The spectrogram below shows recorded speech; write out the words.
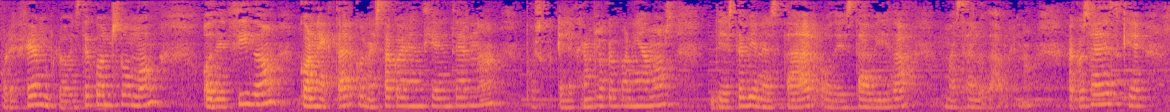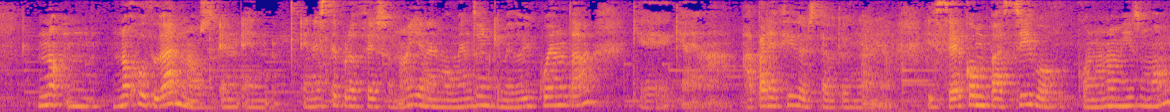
por ejemplo, este consumo o decido conectar con esta coherencia interna, pues el ejemplo que poníamos de este bienestar o de esta vida más saludable. ¿no? La cosa es que no, no juzgarnos en, en, este proceso ¿no? y en el momento en que me doy cuenta que, ha aparecido este autoengaño y ser compasivo con uno mismo.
